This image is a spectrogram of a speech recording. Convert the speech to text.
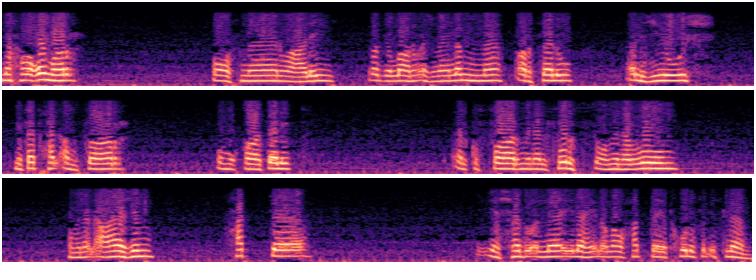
نحو عمر وعثمان وعلي رضي الله عنهم أجمعين لما أرسلوا الجيوش لفتح الأمصار ومقاتلة الكفار من الفرس ومن الروم ومن الأعاجم حتى يشهدوا أن لا إله إلا الله حتى يدخلوا في الإسلام.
